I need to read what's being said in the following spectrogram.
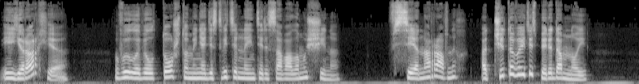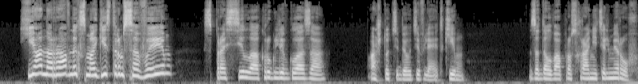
«И иерархия?» Выловил то, что меня действительно интересовало мужчина. «Все на равных. Отчитываетесь передо мной». «Я на равных с магистром Савеем?» — спросила, округлив глаза. «А что тебя удивляет, Ким?» — задал вопрос хранитель миров.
